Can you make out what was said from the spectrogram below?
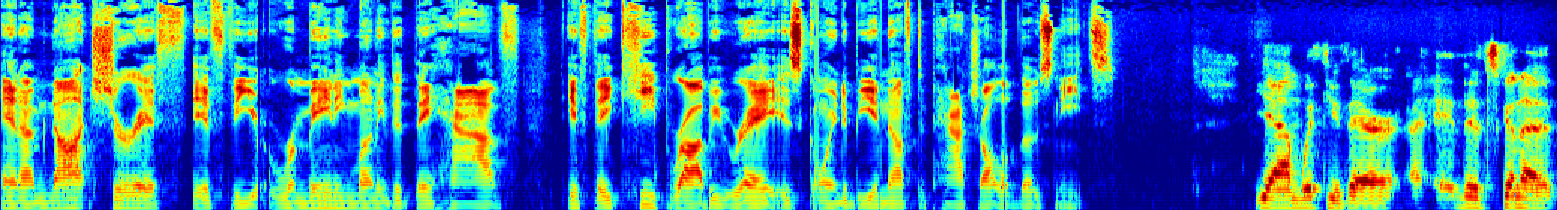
and I'm not sure if if the remaining money that they have, if they keep Robbie Ray, is going to be enough to patch all of those needs. Yeah, I'm with you there. It's gonna.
